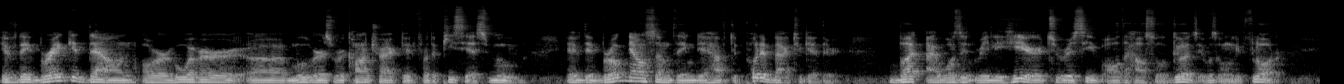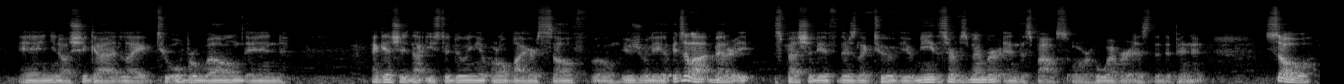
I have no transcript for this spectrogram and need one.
if they break it down or whoever uh, movers were contracted for the PCS move, if they broke down something, they have to put it back together. But I wasn't really here to receive all the household goods. It was only Flor. And you know, she got like too overwhelmed and I guess she's not used to doing it all by herself. Well, usually it's a lot better, especially if there's like two of you, me, the service member, and the spouse, or whoever is the dependent. So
